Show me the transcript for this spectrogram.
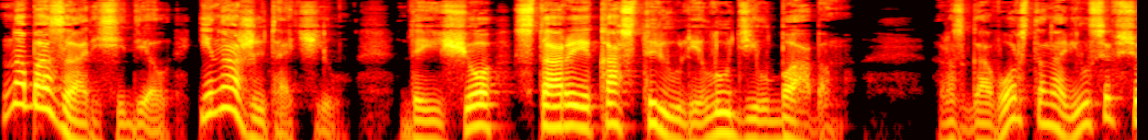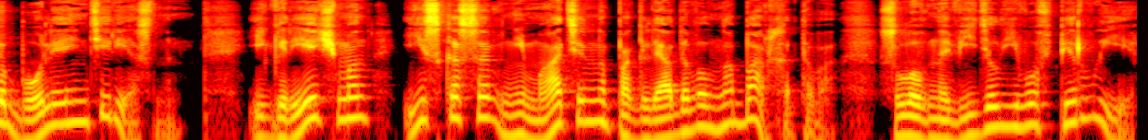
на базаре сидел и ножи точил. Да еще старые кастрюли лудил бабам. Разговор становился все более интересным, и Гречман искоса внимательно поглядывал на Бархатова, словно видел его впервые.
